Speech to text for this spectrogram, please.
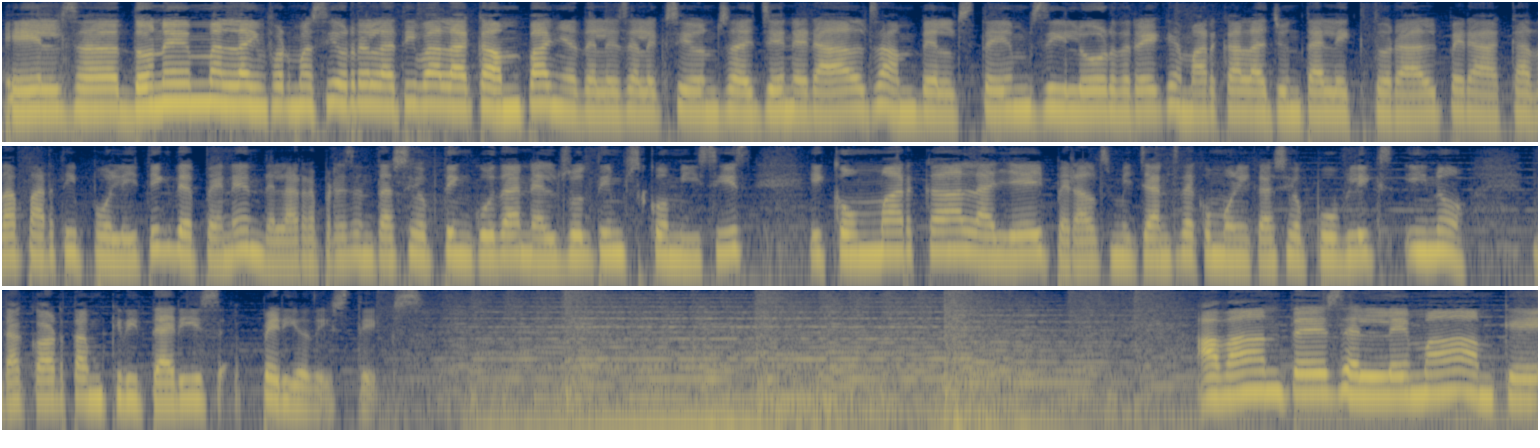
Els eh, donem la informació relativa a la campanya de les eleccions generals amb els temps i l'ordre que marca la Junta Electoral per a cada partit polític depenent de la representació obtinguda en els últims comicis i com marca la llei per als mitjans de comunicació públics i no, d'acord amb criteris periodístics. Avant és el lema amb què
